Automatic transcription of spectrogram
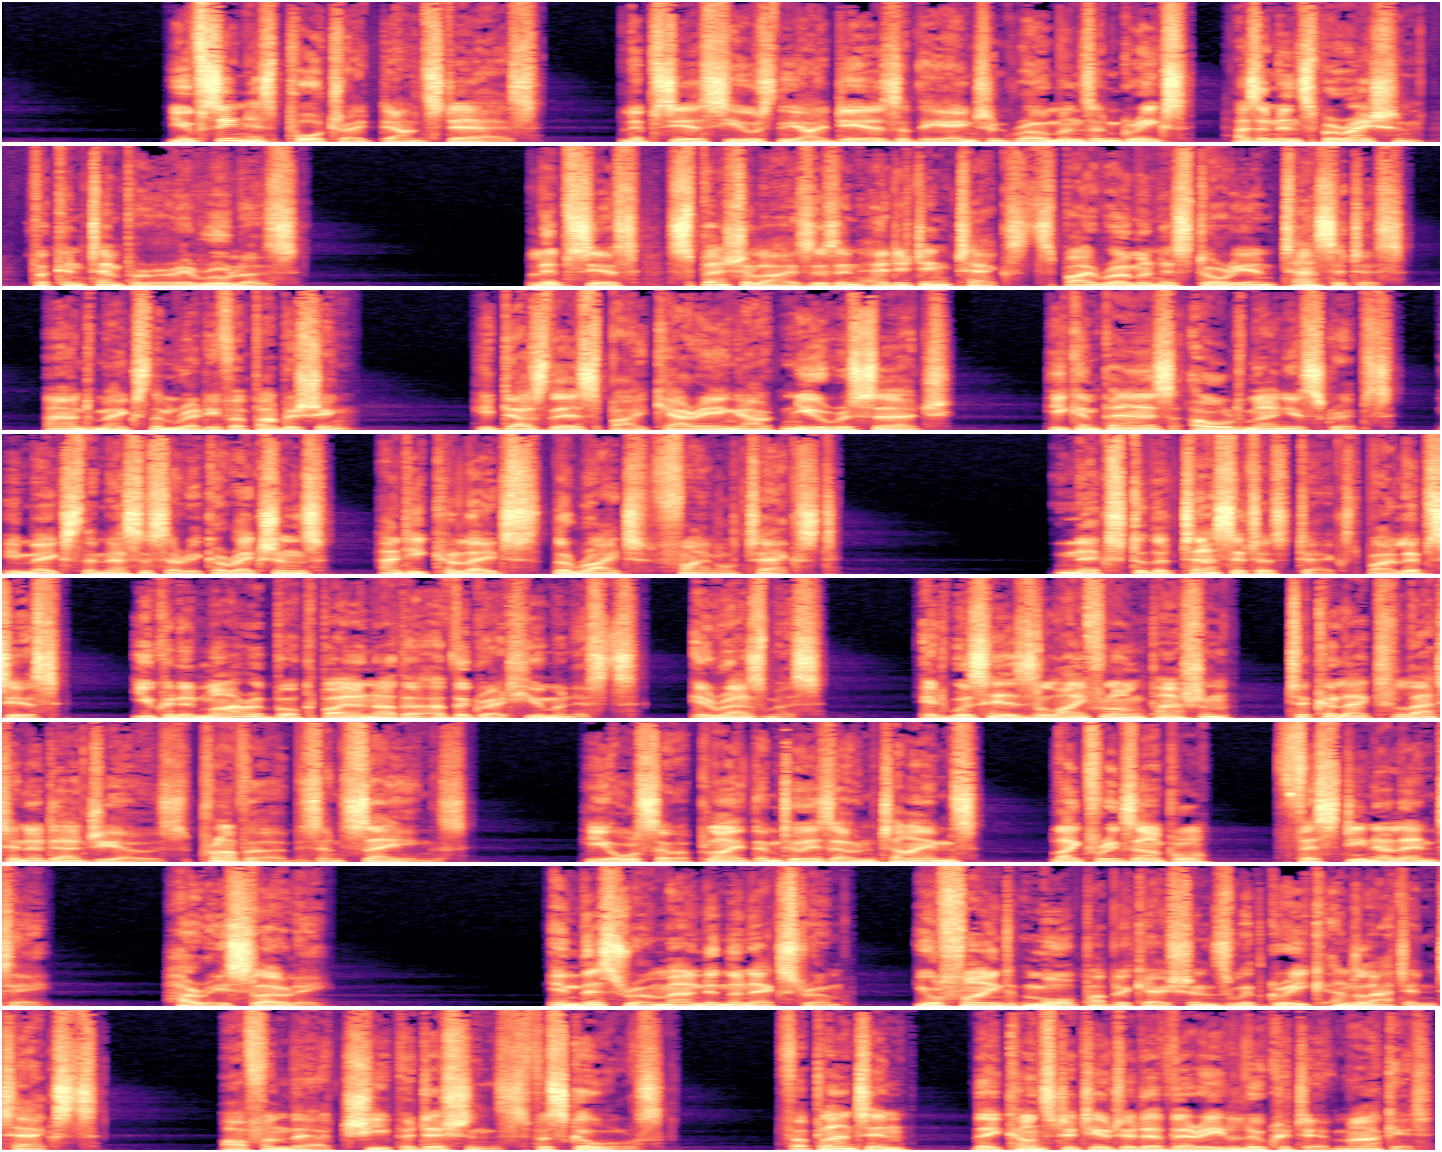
You've seen his portrait downstairs. Lipsius used the ideas of the ancient Romans and Greeks as an inspiration for contemporary rulers. Lipsius specializes in editing texts by Roman historian Tacitus and makes them ready for publishing. He does this by carrying out new research. He compares old manuscripts, he makes the necessary corrections, and he collates the right final text. Next to the Tacitus text by Lipsius, you can admire a book by another of the great humanists, Erasmus. It was his lifelong passion to collect Latin adagios, proverbs, and sayings. He also applied them to his own times, like, for example, festina lente, hurry slowly. In this room and in the next room, you'll find more publications with Greek and Latin texts. Often they're cheap editions for schools. For Plantin, they constituted a very lucrative market.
